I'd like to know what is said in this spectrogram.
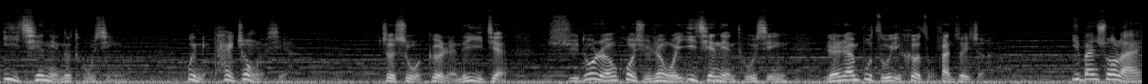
一千年的徒刑未免太重了些。这是我个人的意见，许多人或许认为一千年徒刑仍然不足以吓阻犯罪者。一般说来，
